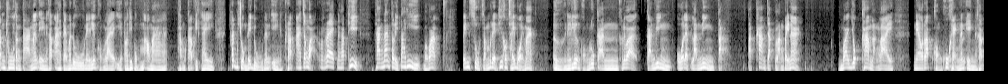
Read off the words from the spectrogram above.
one two ต่างๆ นั่นเองนะครับอ่าแต่มาดูในเรื่องของรายละเอียดเนาะที่ผมเอามาทำกราฟิกให้ท่านผู้ชมได้ดูนั่นเองนะครับจังหวะแรกนะครับที่ทางด้านเกาหลีใต้ที่บอกว่า เป็นสูตรสำเร็จที่เขาใช้บ่อยมาก เออ ในเรื่องของลูกการเขาเรียกว่าการวิ่ง overlap running ตักตักข้ามจากหลังไปหน้า ว่ายกข้ามหลังลาย แนวรับของคู่แข่งนั่นเองนะครับ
